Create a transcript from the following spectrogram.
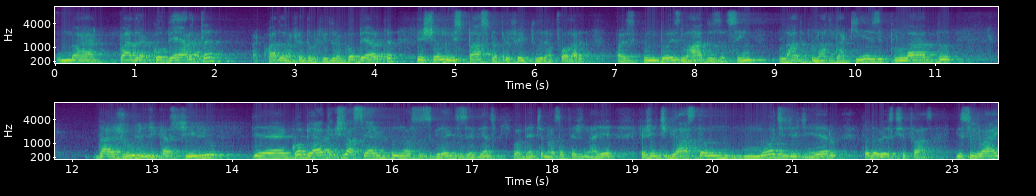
uma quadra coberta, a quadra na frente da prefeitura coberta, deixando o espaço da prefeitura fora, mas com dois lados assim, lado para o lado da 15, para o lado da Júlio de Castilho, é, coberta que já serve para os nossos grandes eventos, principalmente a nossa Feijinaê, que a gente gasta um monte de dinheiro toda vez que se faz. Isso vai,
